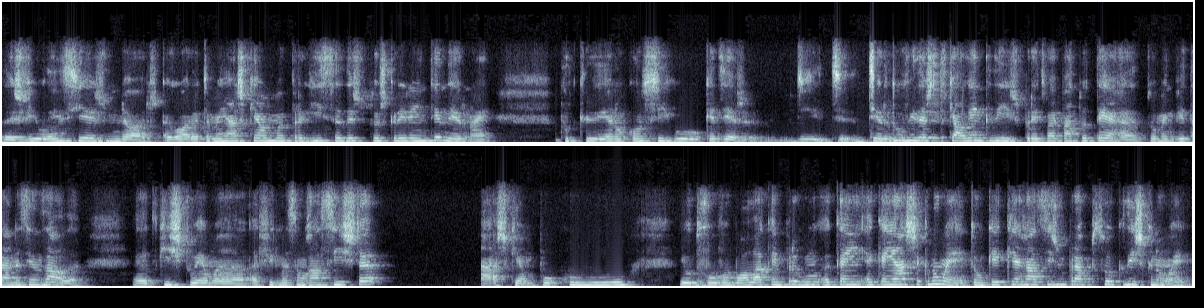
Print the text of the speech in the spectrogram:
das violências, melhor. Agora, eu também acho que há uma preguiça das pessoas quererem entender, não é? Porque eu não consigo, quer dizer, de, de ter dúvidas de que alguém que diz preto vai para a tua terra, tua mãe devia estar na senzala, uh, de que isto é uma afirmação racista, acho que é um pouco eu devolvo a bola a quem, a quem, a quem acha que não é. Então, o que é que é racismo para a pessoa que diz que não é?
